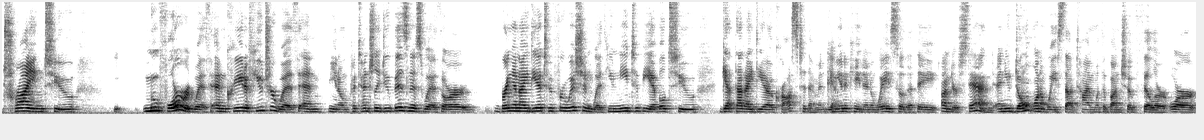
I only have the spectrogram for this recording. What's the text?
trying to move forward with and create a future with and you know potentially do business with or bring an idea to fruition with you need to be able to get that idea across to them and communicate yeah. in a way so that they understand and you don't want to waste that time with a bunch of filler or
